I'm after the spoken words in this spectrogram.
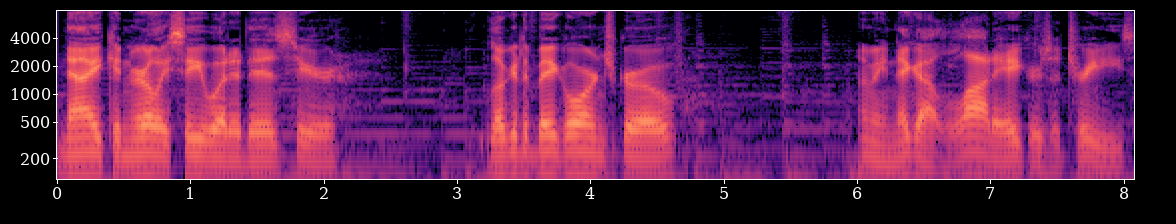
Now you can really see what it is here. Look at the big orange grove. I mean, they got a lot of acres of trees.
